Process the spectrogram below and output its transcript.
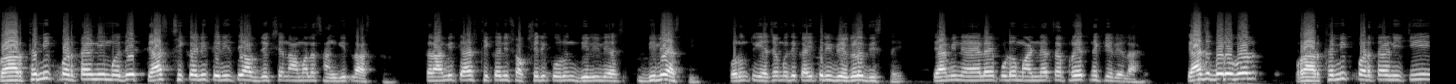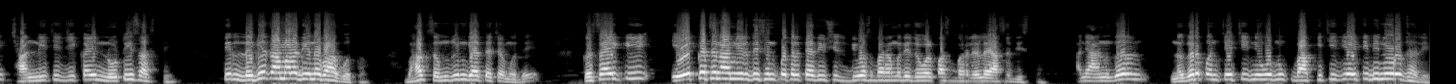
प्राथमिक पडताळणीमध्ये त्याच ठिकाणी त्यांनी ते ऑब्जेक्शन आम्हाला सांगितलं असतं. तर आम्ही त्याच ठिकाणी स्वाक्षरी करून दिलेली दिली असती. परंतु याच्यामध्ये काहीतरी वेगळं दिसतंय. ते आम्ही न्यायालयापुढे मांडण्याचा प्रयत्न केलेला आहे. त्याचबरोबर प्राथमिक पडताळणीची छाननीची जी काही नोटीस असते ते लगेच आम्हाला देणं भाग होतं. भाग समजून घ्या त्याच्यामध्ये. कसं आहे की एकच नामनिर्देशन पत्र त्या दिवशी दिवसभरामध्ये जवळपास भरलेलं आहे असं दिसतं. आणि अनगर नगरपंचायतची निवडणूक बाकीची जी आहे ती बिनविरोध झाली.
